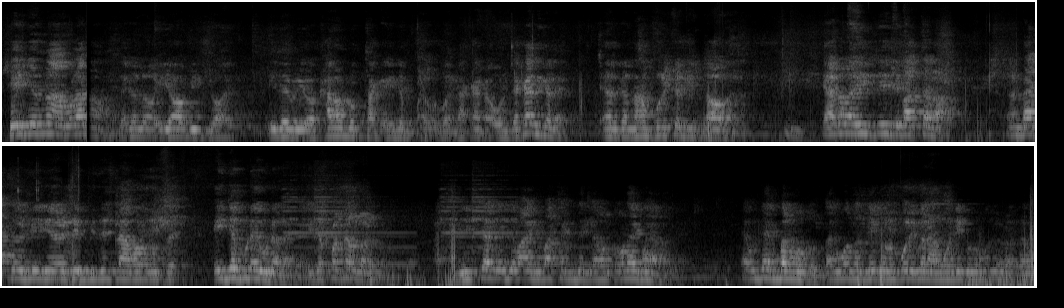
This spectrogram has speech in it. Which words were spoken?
সেই জন্য আমরা দেখাল ইয়া বিজয় এদের খারাপ লোক থাকে এই যে ঢাকাটা ওর দেখাতে গেলে এর নাম পরীক্ষা দিতে হবে কেন এই যে- বাচ্চারা ডাক্তার বিদেশ আবার করছে এইটা ফুটে উঠে লাগে এইটা প্রচার করে। জিনিসটা যে বাচ্চাকে দেখলে আমার অনেক মায়া লাগে। এবং দেখবার মতন, তাকে বলতো যে কোনো পরিবার, আমার যে কোনো পরিবার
